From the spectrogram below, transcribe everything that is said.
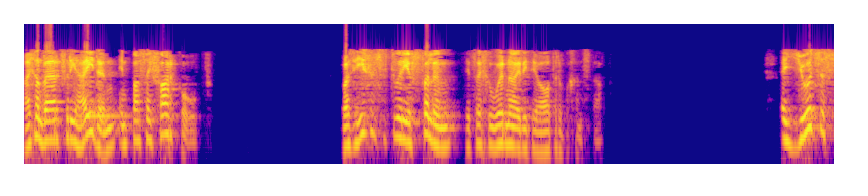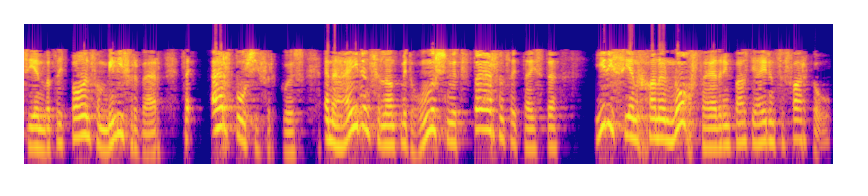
Hy gaan werk vir die heiden en pas sy varke op. Was Jesus se storie 'n film, het sy gehoor na uit die teater begin stap. 'n Joodse seun wat sy pa en familie verwerp, sy erfporsie verkoos in 'n heidense land met hongersnood ver van sy tuiste. Hierdie seun gaan nou nog verder en pas die heidense varke op.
